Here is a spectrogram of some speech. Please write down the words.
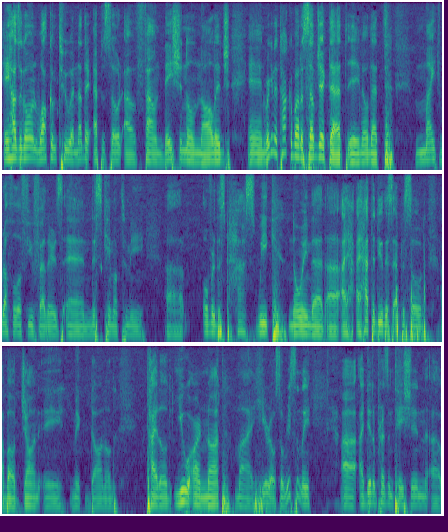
Hey, how's it going? Welcome to another episode of Foundational Knowledge, and we're going to talk about a subject that you know that might ruffle a few feathers. And this came up to me uh, over this past week, knowing that uh, I, I had to do this episode about John A. MacDonald, titled "You Are Not My Hero." So recently uh, I did a presentation uh,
